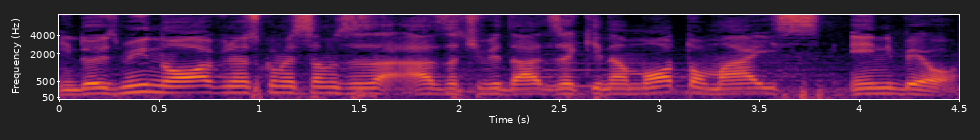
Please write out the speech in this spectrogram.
Em 2009 nós começamos as atividades aqui na Moto Mais NBO.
